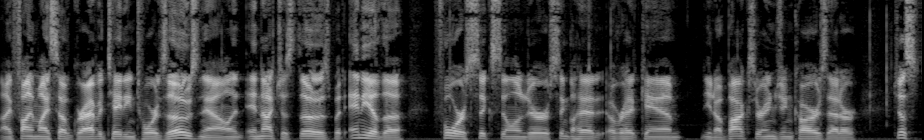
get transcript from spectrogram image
I find myself gravitating towards those now, and, and not just those, but any of the four, six cylinder, single head, overhead cam, you know, boxer engine cars that are just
